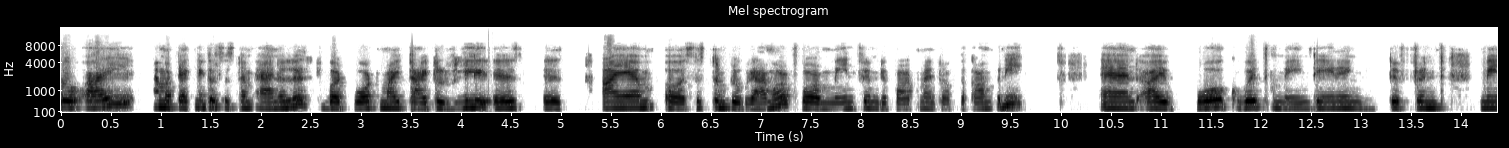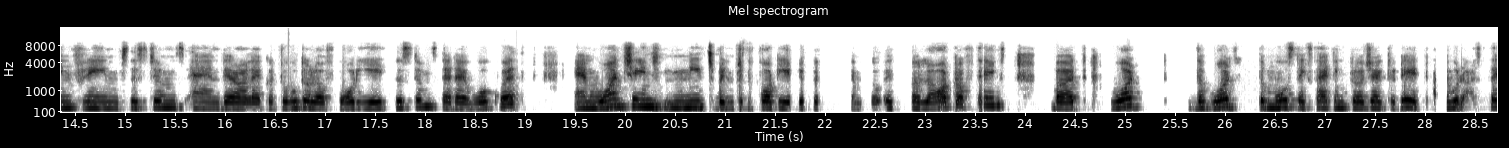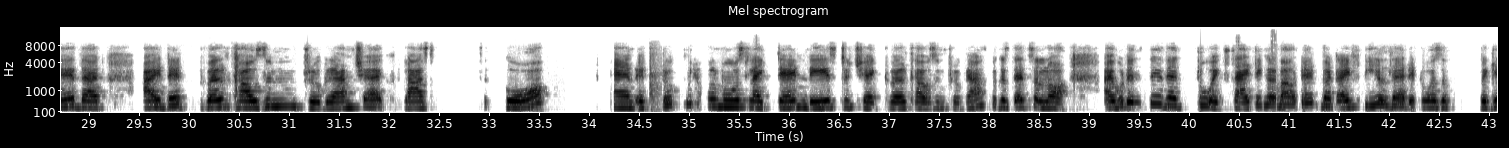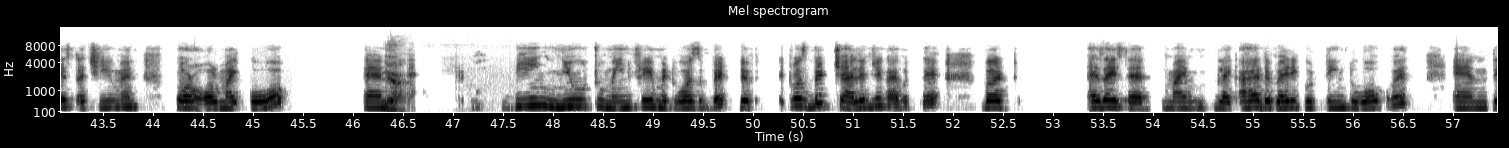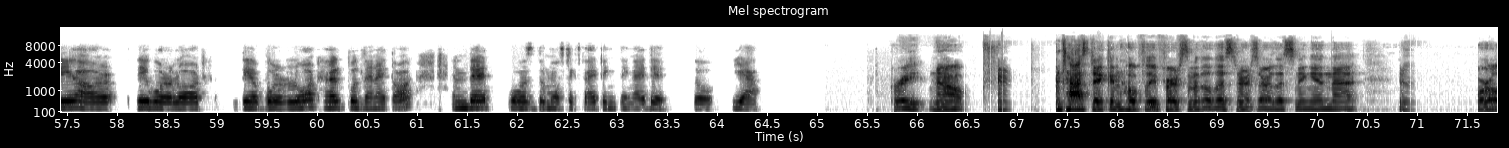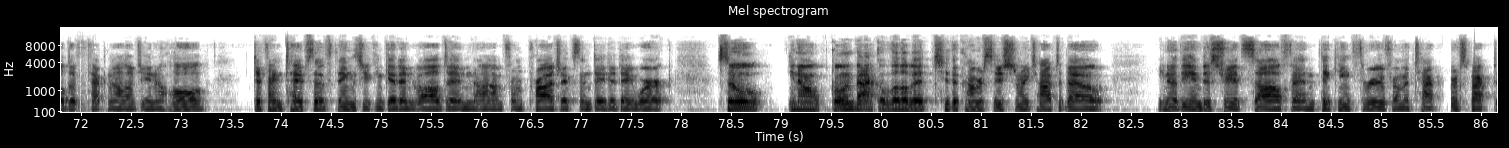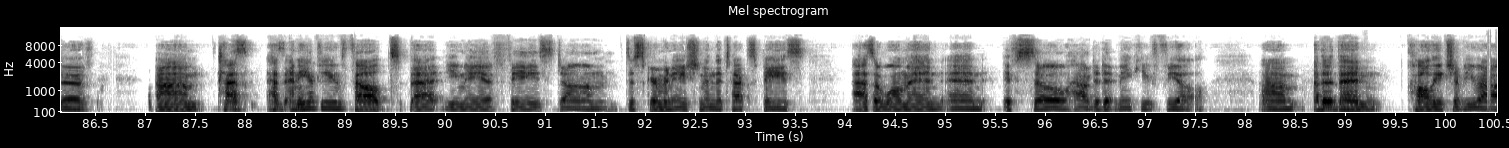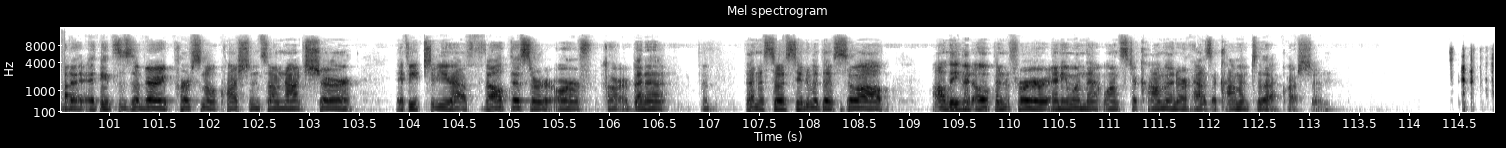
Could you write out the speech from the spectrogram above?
So I am a technical system analyst, but what my title really is is I am a system programmer for mainframe department of the company, and I work with maintaining different mainframe systems, and there are like a total of 48 systems that I work with, and one change needs to be into the 48 different systems. So it's a lot of things, but what the what's the most exciting project to date i would say that i did 12000 program check last co-op and it took me almost like 10 days to check 12000 programs because that's a lot i wouldn't say that too exciting about it but i feel that it was the biggest achievement for all my co-op and Yeah. Being new to mainframe it was a bit it was a bit challenging i would say but as I said, my like I had a very good team to work with, and they are they were a lot they were a lot helpful than I thought, and that was the most exciting thing I did. So yeah, Great. No, fantastic. And hopefully for some of the listeners that are listening in that world of technology and a whole different types of things you can get involved in um, from projects and day-to-day work. So, you know, going back a little bit to the conversation we talked about, you know, the industry itself and thinking through from a tech perspective, um, has has any of you felt that you may have faced um, discrimination in the tech space as a woman? And if so, how did it make you feel? Um, other than call each of you out, I, I think this is a very personal question, so I'm not sure if each of you have felt this or or or been a been associated with this. So I'll I'll leave it open for anyone that wants to comment or has a comment to that question.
